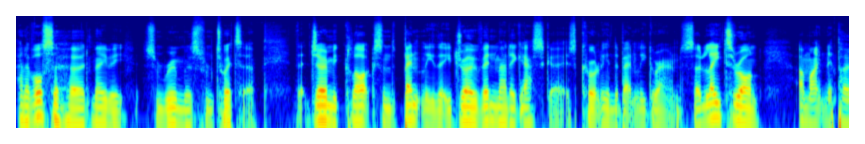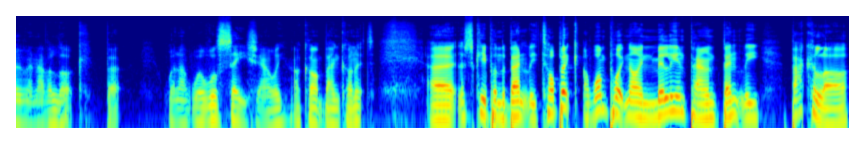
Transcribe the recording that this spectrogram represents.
And I've also heard maybe some rumours from Twitter that Jeremy Clarkson's Bentley that he drove in Madagascar is currently in the Bentley ground. So later on, I might nip over and have a look. But well, well, we'll see, shall we? I can't bank on it. Uh, let's keep on the Bentley topic. A 1.9 million pound Bentley Bacalar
